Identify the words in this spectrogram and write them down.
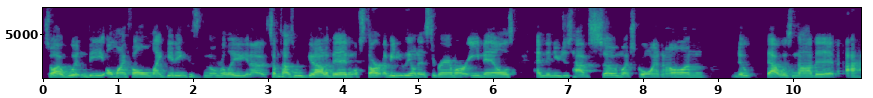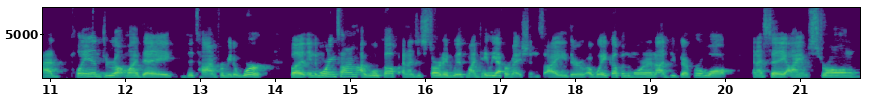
So I wouldn't be on my phone like getting because normally, you know, sometimes we'll get out of bed and we'll start immediately on Instagram or emails, and then you just have so much going on. Nope, that was not it. I had planned throughout my day the time for me to work but in the morning time, I woke up and I just started with my daily affirmations. I either I wake up in the morning, I do go for a walk, and I say, I am strong.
